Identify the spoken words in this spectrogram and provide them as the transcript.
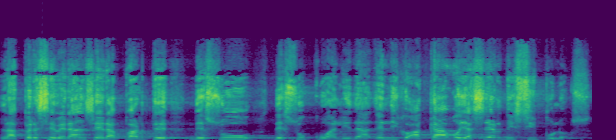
La perseverancia era parte de su, de su cualidad. Él dijo, acá voy a discípulos.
